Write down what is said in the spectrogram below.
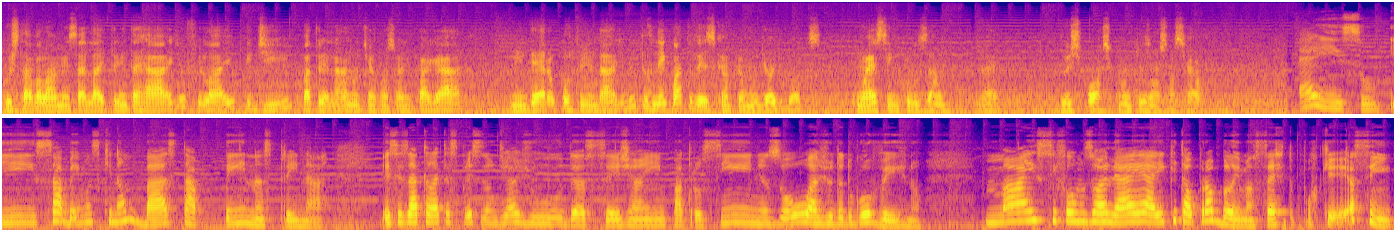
custava lá uma mensalidade de 30 reais, eu fui lá e pedi para treinar, não tinha condição de pagar, me deram a oportunidade me tornei quatro vezes campeão mundial de boxe, com essa inclusão né, do esporte, com inclusão social. É isso, e sabemos que não basta apenas treinar. Esses atletas precisam de ajuda, seja em patrocínios ou ajuda do governo. Mas se formos olhar, é aí que está o problema, certo? Porque assim,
